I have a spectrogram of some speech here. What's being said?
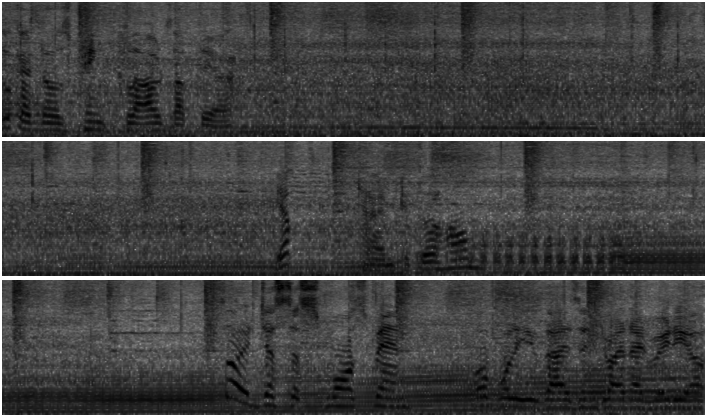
Look at those pink clouds up there. Go home. So just a small spin. Hopefully you guys enjoy that video.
